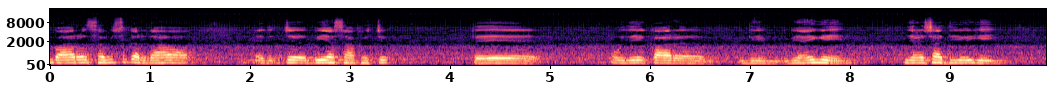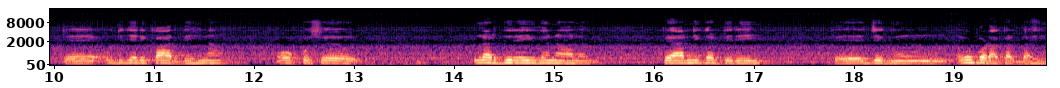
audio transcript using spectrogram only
ਬਾਹਰ ਸਰਵਿਸ ਕਰਦਾ ਇਹਦੇ ਚ ਬੀਐਸਐਫ ਵਿੱਚ। ਤੇ ਉਹਦੇ ਘਰ ਦੀ ਵਿਆਹੀ ਗਏ, ਜਿਹੜਾ ਸ਼ਾਦੀ ਹੋਈ ਗਈ ਤੇ ਉਹਦੀ ਜਿਹੜੀ ਘਰ ਦੀ ਸੀ ਨਾ, ਉਹ ਕੁਛ ਲੜਦੀ ਰਹੀ ਉਹਦੇ ਨਾਲ, ਪਿਆਰ ਨਹੀਂ ਕਰਦੀ ਰਹੀ ਤੇ ਜਦੋਂ ਉਹ ਬੜਾ ਕਰਦਾ ਸੀ,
